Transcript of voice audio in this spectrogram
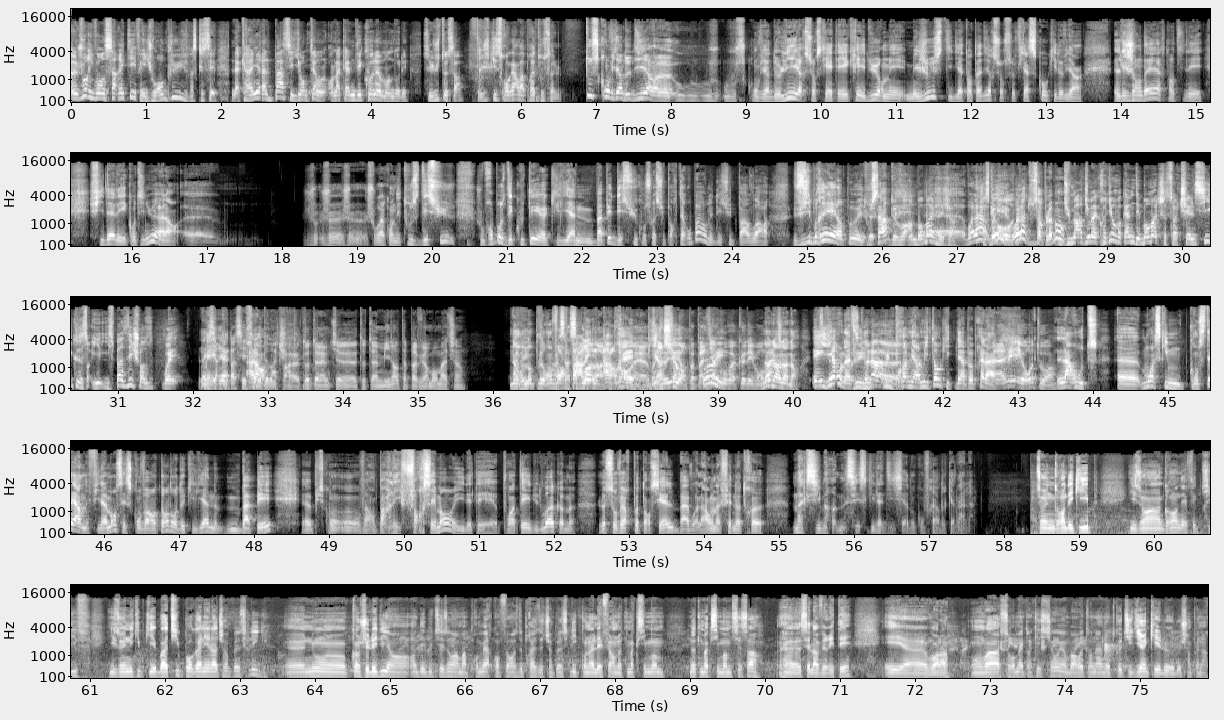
un jour, ils vont s'arrêter. Enfin, ils joueront plus parce que c'est la carrière, elle passe. Et ils diront, on- a quand même déconné à un moment donné. C'est juste ça. Il juste qu'ils se regardent après tout seul. Tout ce qu'on vient de dire euh, ou, ou ce qu'on vient de lire sur ce qui a été écrit est dur, mais, mais juste. Il y a tant à dire sur ce fiasco qui devient légendaire tant il est fidèle et continu. Alors, euh, je, je- je- je vois qu'on est tous déçus. Je vous propose d'écouter euh, Kylian Mbappé, déçu qu'on soit supporter ou pas. On est déçu de ne pas avoir vibré un peu et tout de, ça. De voir un bon match déjà. Euh, voilà, Parce oui, qu'on- voilà, tout simplement. Du mardi au mercredi, on voit quand même des bons matchs, que ce soit Chelsea, que ce soit... il, il se passe des choses. Ouais. Là, il Mais, s'est rien passé sur alors, les deux matchs. Enfin, Tottenham, Tottenham Milan, t'as pas vu un bon match. Hein. Non, Ah non plus. On va Ah, en reparler pardon, après, ouais. Bien dire, sûr. on peut pas Oui, dire qu'on voit que des bons Non, matchs. non, non, non. Et hier, on a Parce vu une, là, une euh, première mi-temps qui tenait à peu près la, et au retour. hein. la route. Euh, moi, ce qui me consterne finalement, c'est ce qu'on va entendre de Kylian Mbappé, euh, puisqu'on on va en parler forcément. Il était pointé du doigt comme le sauveur potentiel. Bah voilà, on a fait notre maximum, c'est ce qu'il a dit à nos confrères de Canal. Ils ont une grande équipe, ils ont un grand effectif, ils ont une équipe qui est bâtie pour gagner la Champions League. Euh, nous, on- quand je l'ai dit en, en début de saison à ma première conférence de presse de Champions League, qu'on allait faire notre maximum, notre maximum c'est ça, Euh, c'est la vérité. Et euh, voilà, on va se remettre en question et on va retourner à notre quotidien qui est le, le championnat.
